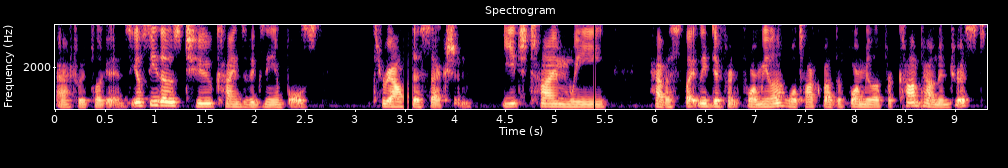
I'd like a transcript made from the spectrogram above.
after we plug it in. So you'll see those two kinds of examples throughout this section. Each time we have a slightly different formula, we'll talk about the formula for compound interest,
